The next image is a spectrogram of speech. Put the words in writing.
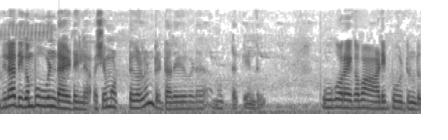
ഇതിലധികം പൂവുണ്ടായിട്ടില്ല. പക്ഷെ മുട്ടുകളുണ്ട് കേട്ടോ അതേ ഇവിടെ മുട്ടൊക്കെ ഉണ്ട്. പൂ കുറേയൊക്കെ വാടിപ്പോയിട്ടുണ്ട്.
